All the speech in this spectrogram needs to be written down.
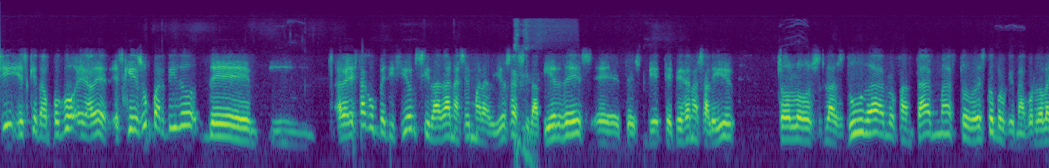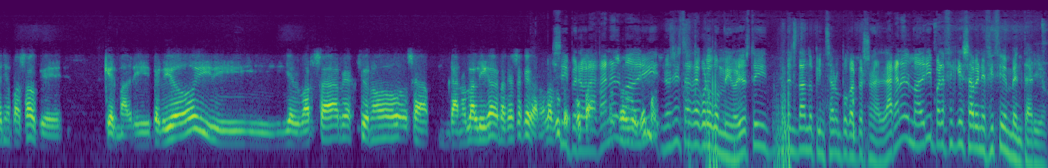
Sí, es que tampoco, eh, a ver, es que es un partido de... mm, A ver, esta competición, si la ganas es maravillosa, si la pierdes, eh, te, te empiezan a salir todas las dudas, los fantasmas, todo esto, porque me acuerdo el año pasado que, que el Madrid perdió y, y el Barça reaccionó, o sea, ganó la Liga gracias a que ganó la Sí, Supercopa. pero la gana el Madrid, no sé si estás de acuerdo conmigo, yo estoy intentando pinchar un poco al personal. La gana el Madrid parece que es a beneficio de inventario.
